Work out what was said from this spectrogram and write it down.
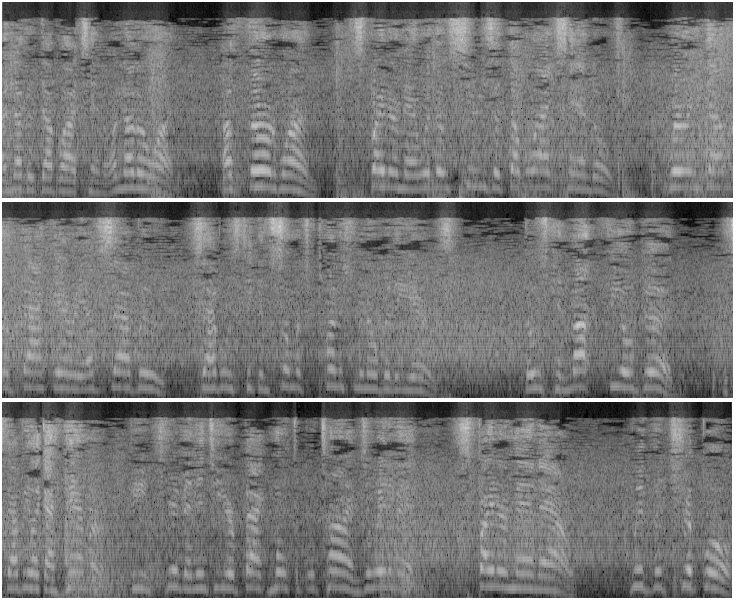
Another double axe handle. Another one. A third one. Spider-Man with those series of double axe handles. Wearing down the back area of Sabu. Sabu has taken so much punishment over the years. Those cannot feel good. It's got to be like a hammer being driven into your back multiple times. And wait a minute. Spider-Man now with the triple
